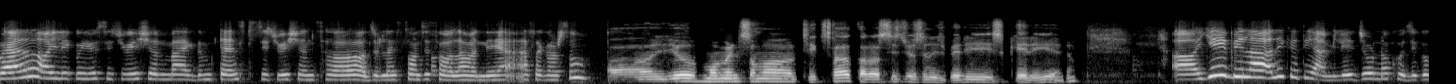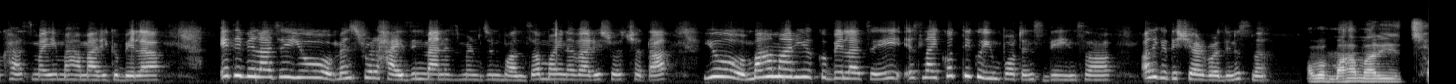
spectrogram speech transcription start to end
well अहिलेको यो सिचुएसनमा एकदम टेन्स्ड सिचुएसन छ हजुरलाई सन्चै छ होला भन्ने आशा गर्छौँ यो मोमेन्टसम्म ठिक छ तर सिचुएसन इज भेरी स्केरी होइन यही बेला अलिकति हामीले जोड्न खोजेको खासमा यही महामारीको बेला यति बेला चाहिँ यो मेन्स्ट्रुअल हाइजिन म्यानेजमेन्ट जुन भन्छ महिनावारी स्वच्छता यो महामारीको बेला चाहिँ यसलाई कतिको इम्पोर्टेन्स दिइन्छ? अलिकति सेयर गरिदिनुहोस् न। अब महामारी छ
